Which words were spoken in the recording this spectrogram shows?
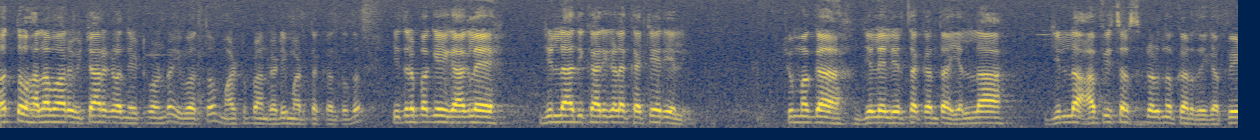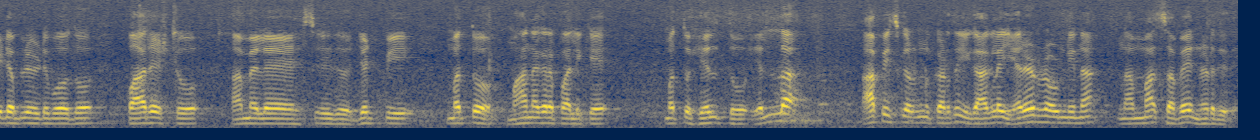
ಹತ್ತು ಹಲವಾರು ವಿಚಾರಗಳನ್ನು ಇಟ್ಕೊಂಡು ಇವತ್ತು ಮಾಸ್ಟರ್ ಪ್ಲಾನ್ ರೆಡಿ ಮಾಡ್ತಕ್ಕಂಥದ್ದು. ಇದರ ಬಗ್ಗೆ ಈಗಾಗಲೇ ಜಿಲ್ಲಾಧಿಕಾರಿಗಳ ಕಚೇರಿಯಲ್ಲಿ, ಶಿವಮೊಗ್ಗ ಜಿಲ್ಲೆಯಲ್ಲಿ ಇರ್ತಕ್ಕಂಥ ಎಲ್ಲ ಜಿಲ್ಲಾ ಆಫೀಸರ್ಸ್ಗಳನ್ನು ಕರೆದು, ಈಗ ಪಿ ಡಬ್ಲ್ಯೂ ಇಡ್ಬೋದು, ಫಾರೆಸ್ಟು, ಆಮೇಲೆ ಇದು ಜೆಡ್ ಪಿ ಮತ್ತು ಮಹಾನಗರ ಪಾಲಿಕೆ ಮತ್ತು ಹೆಲ್ತು ಎಲ್ಲ ಆಫೀಸ್ಗಳನ್ನು ಕರೆದು ಈಗಾಗಲೇ ಎರಡು ರೌಂಡಿನ ನಮ್ಮ ಸಭೆ ನಡೆದಿದೆ.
